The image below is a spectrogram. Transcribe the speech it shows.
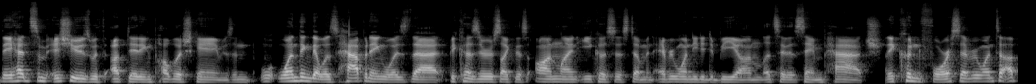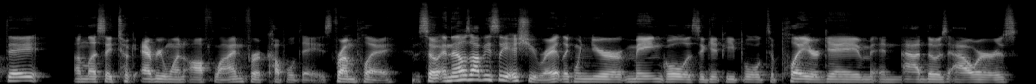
They had some issues with updating published games and w- one thing that was happening was that because there's like this online ecosystem and everyone needed to be on let's say the same patch they couldn't force everyone to update unless they took everyone offline for a couple days from play. So and that was obviously an issue right? Like when your main goal is to get people to play your game and add those hours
